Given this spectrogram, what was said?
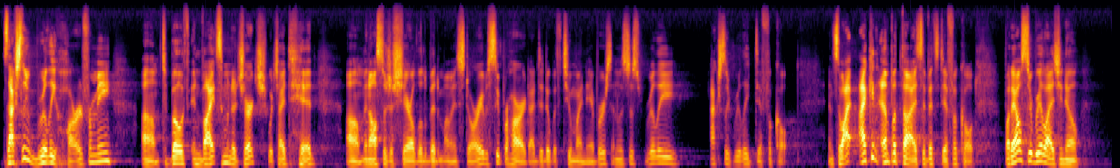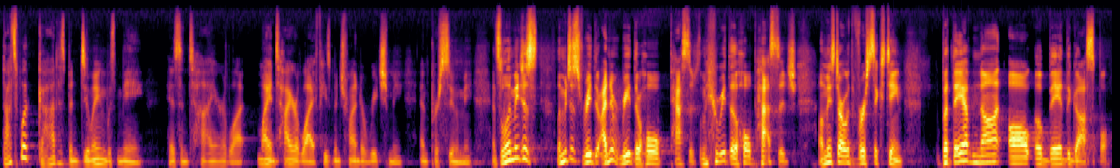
it's actually really hard for me um, to both invite someone to church, which I did, um, and also just share a little bit of my story. It was super hard. I did it with two of my neighbors, and it was just really, actually, really difficult. And so I, I can empathize if it's difficult, but I also realize, you know, that's what God has been doing with me his entire life my entire life. He's been trying to reach me and pursue me. And so let me just let me just read the, i didn't read the whole passage. Let me read the whole passage. Let me start with verse 16 but they have not all obeyed the gospel.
